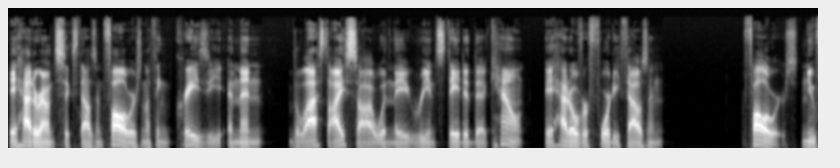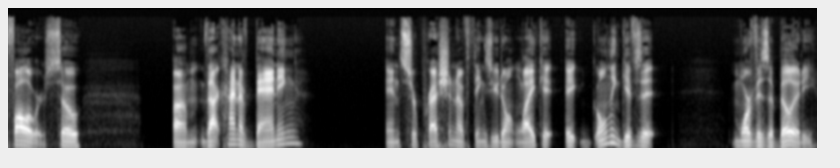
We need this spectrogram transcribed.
it had around 6,000 followers nothing crazy and then the last I saw when they reinstated the account it had over 40,000 followers, new followers. So um that kind of banning and suppression of things you don't like it it only gives it more visibility.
